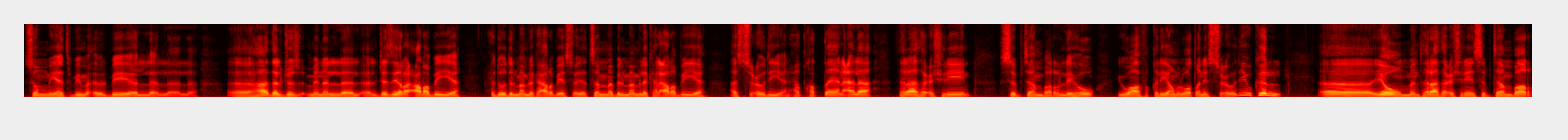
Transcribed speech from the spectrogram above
سميت آه، هذا الجزء من الجزيرة العربية حدود المملكة العربية السعودية تسمى بالمملكة العربية السعودية. نحط خطين على 23 سبتمبر اللي هو يوافق اليوم الوطني السعودي وكل آه، يوم من 23 سبتمبر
